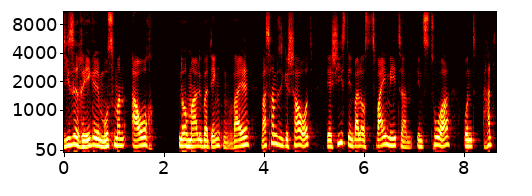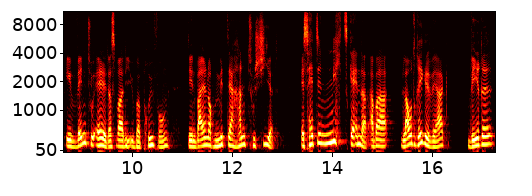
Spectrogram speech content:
diese Regel muss man auch nochmal überdenken, weil was haben sie geschaut? Der schießt den Ball aus zwei Metern ins Tor und hat eventuell, das war die Überprüfung, den Ball noch mit der Hand touchiert. Es hätte nichts geändert, aber laut Regelwerk wäre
